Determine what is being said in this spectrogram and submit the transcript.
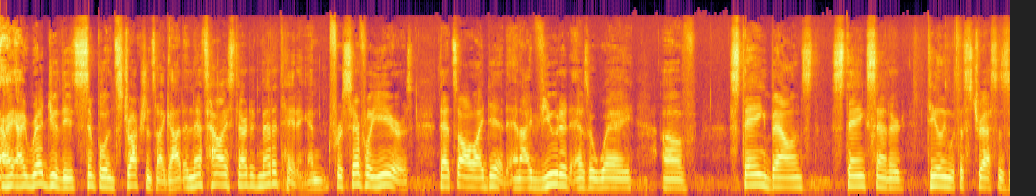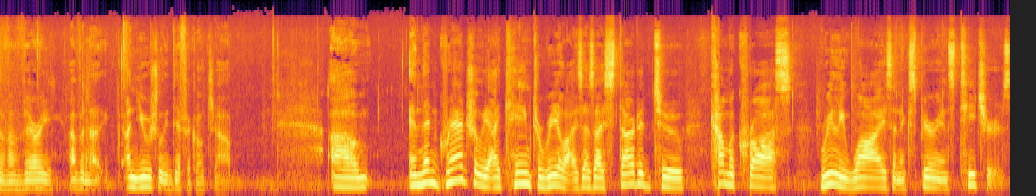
I, I, read you these simple instructions I got, and that's how I started meditating. And for several years, that's all I did. And I viewed it as a way of staying balanced, staying centered, dealing with the stresses of a very of an unusually difficult job. Um, and then gradually, I came to realize as I started to come across really wise and experienced teachers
